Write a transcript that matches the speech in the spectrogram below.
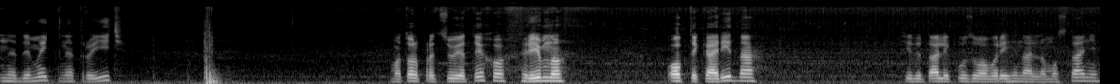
не димить, не троїть. Мотор працює тихо, рівно. Оптика рідна. Всі деталі кузова в оригінальному стані.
